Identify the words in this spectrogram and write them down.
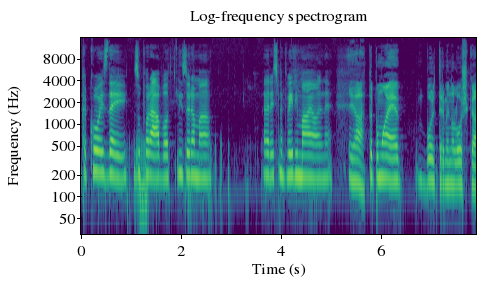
kako je zdaj z uporabo, oziroma ali res medvedi imajo ali ne. Ja, to je po mojem bolj terminološka,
